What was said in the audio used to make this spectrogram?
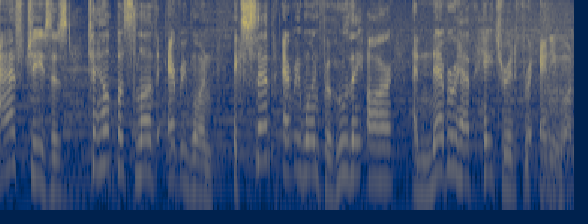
ask Jesus to help us love everyone, accept everyone for who they are, and never have hatred for anyone.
